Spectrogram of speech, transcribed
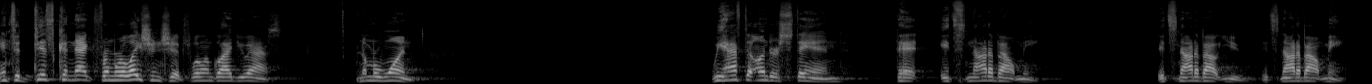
and to disconnect from relationships? Well, I'm glad you asked. Number one, we have to understand that it's not about me. It's not about you. It's not about me.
